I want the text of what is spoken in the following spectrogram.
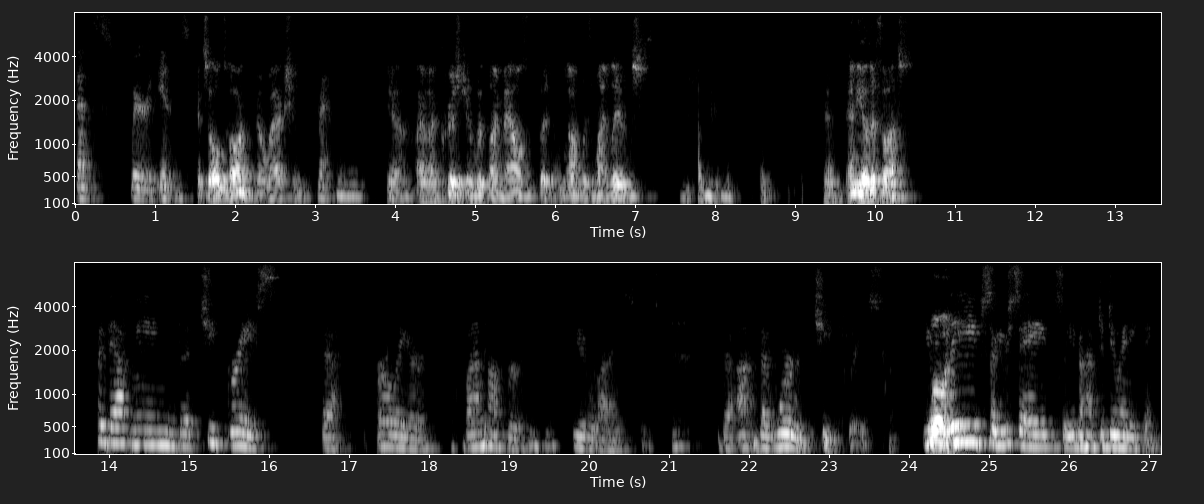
that's where it ends. It's all talk, no action. Right. Mm-hmm. Yeah, I'm, I'm Christian with my mouth, but not with my limbs. Yeah, any other thoughts? Could that mean the cheap grace that earlier, Bonhoeffer utilized the, uh, the word cheap grace. You Well- believe, so you're saved, so you don't have to do anything.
